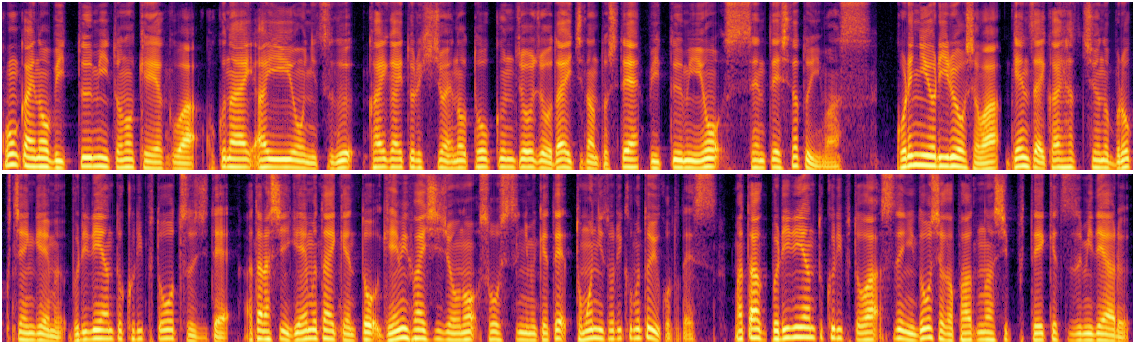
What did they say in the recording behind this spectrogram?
今回のビットゥーミーとの契約は国内 IEO に次ぐ海外取引所へのトークン上場第1弾としてビットゥーミーを選定したといいます。これにより両社は現在開発中のブロックチェーンゲームブリリアントクリプトを通じて新しいゲーム体験とゲーミファイ市場の創出に向けて共に取り組むということです。また、ブリリアントクリプトはすでに同社がパートナーシップ締結済みである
